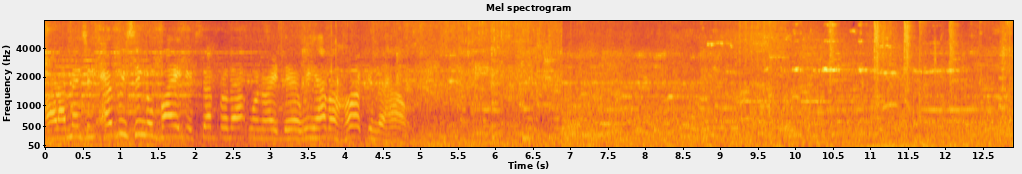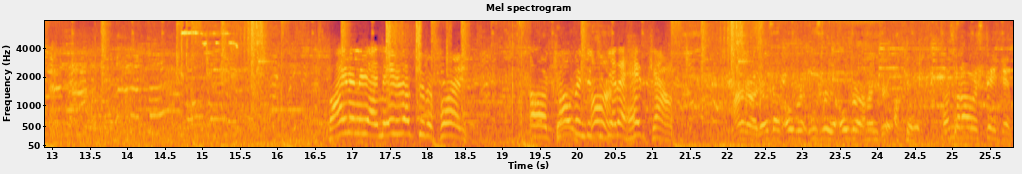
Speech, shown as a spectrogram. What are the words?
All right, I mentioned every single bike except for that one right there. We have a hook in the house. Finally, I made it up to the front. Uh, Calvin, did you get a head count? I don't know. There's like over easily over a hundred. Okay, that's what I was thinking.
